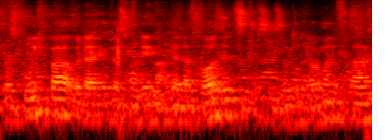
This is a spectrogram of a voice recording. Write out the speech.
Ist das furchtbar oder hängt das von dem ab, der davor sitzt? Das ist natürlich auch immer eine Frage.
